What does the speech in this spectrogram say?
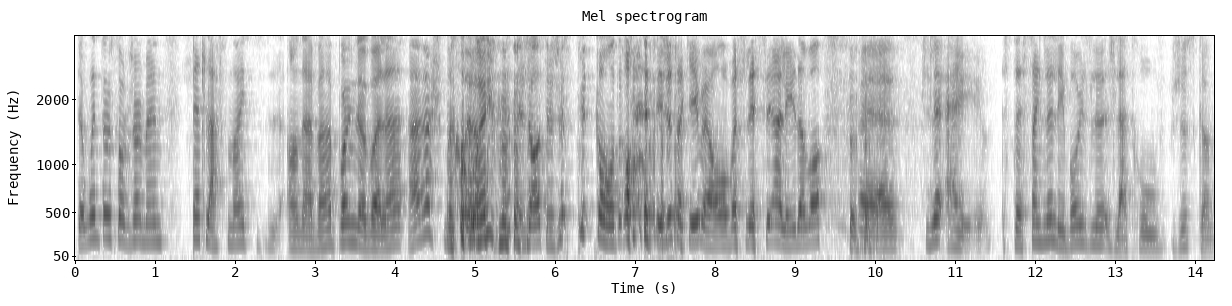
T'as Winter Soldier, man, pète la fenêtre en avant, pogne le volant, arrache-moi ça. Ouais. Genre, t'as juste plus de contrôle. T'es juste, ok, ben on va se laisser aller d'abord. Euh, Puis là, hey, cette scène-là, les boys, là, je la trouve juste comme.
